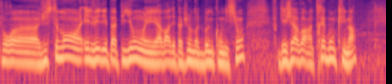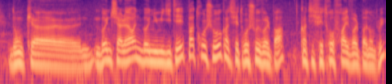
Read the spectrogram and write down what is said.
Pour euh, justement élever des papillons et avoir des papillons dans de bonnes conditions, il faut déjà avoir un très bon climat. Donc euh, une bonne chaleur, une bonne humidité, pas trop chaud, quand il fait trop chaud ils volent pas, quand il fait trop froid ils volent pas non plus.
